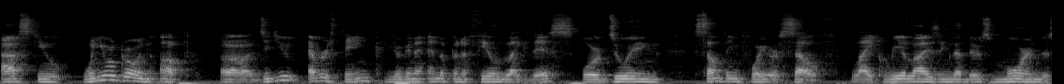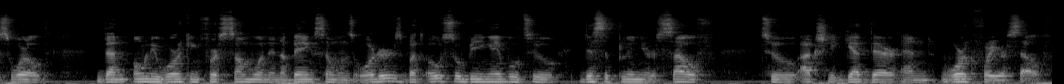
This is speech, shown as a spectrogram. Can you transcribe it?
ask you when you were growing up, uh, did you ever think you're going to end up in a field like this or doing something for yourself, like realizing that there's more in this world than only working for someone and obeying someone's orders, but also being able to discipline yourself to actually get there and work for yourself?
